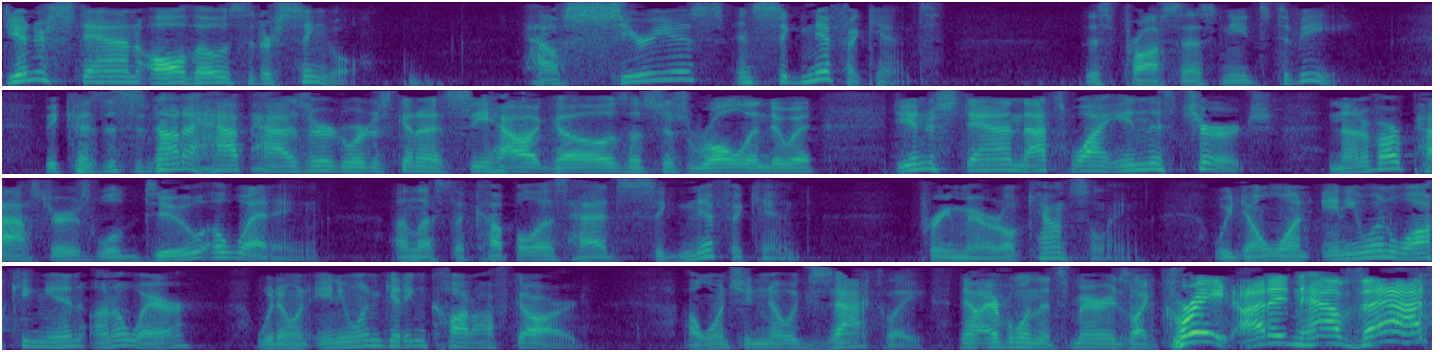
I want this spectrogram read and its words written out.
Do you understand all those that are single? How serious and significant this process needs to be. Because this is not a haphazard, we're just going to see how it goes, let's just roll into it. Do you understand? That's why in this church, none of our pastors will do a wedding unless the couple has had significant premarital counseling. We don't want anyone walking in unaware. We don't want anyone getting caught off guard. I want you to know exactly. Now, everyone that's married is like, great, I didn't have that.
